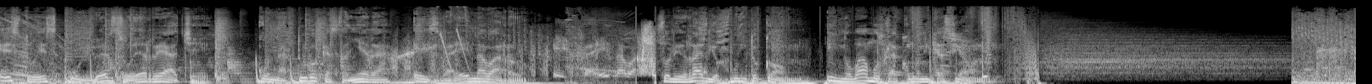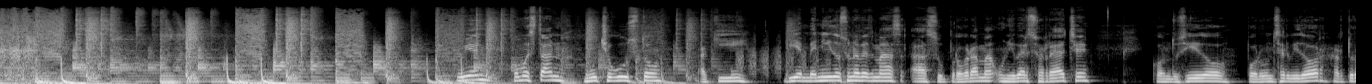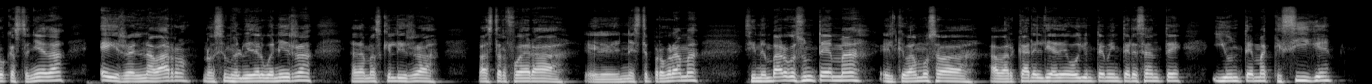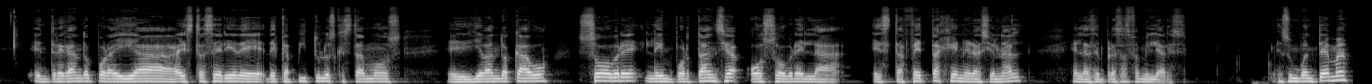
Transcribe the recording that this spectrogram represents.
Esto es Universo RH con Arturo Castañeda e Israel Navarro. Soliradio.com. Innovamos la comunicación. Muy bien, ¿cómo están? Mucho gusto aquí. Bienvenidos una vez más a su programa Universo RH, conducido por un servidor, Arturo Castañeda, e Israel Navarro. No se me olvide el buen Isra, nada más que el Isra va a estar fuera eh, en este programa. Sin embargo, es un tema el que vamos a abarcar el día de hoy, un tema interesante y un tema que sigue entregando por ahí a esta serie de, capítulos que estamos eh, llevando a cabo sobre la importancia o sobre la estafeta generacional en las empresas familiares. Es un buen tema.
